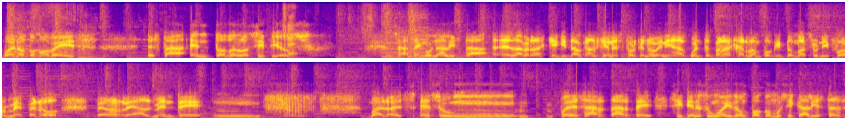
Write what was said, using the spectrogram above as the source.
Bueno, como veis, está en todos los sitios. O sea, tengo una lista. eh, La verdad es que he quitado canciones porque no venía a cuenta para dejarla un poquito más uniforme, pero, pero realmente. mm, bueno, es, es un... Puedes hartarte. Si tienes un oído un poco musical y estás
